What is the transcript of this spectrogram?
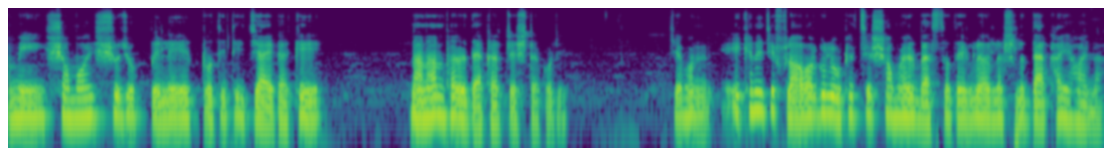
আমি সময় সুযোগ পেলে প্রতিটি জায়গাকে নানানভাবে দেখার চেষ্টা করি। যেমন এখানে যে ফ্লাওয়ারগুলো উঠেছে, সময়ের ব্যস্ততা, এগুলো এগুলো আসলে দেখাই হয় না।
